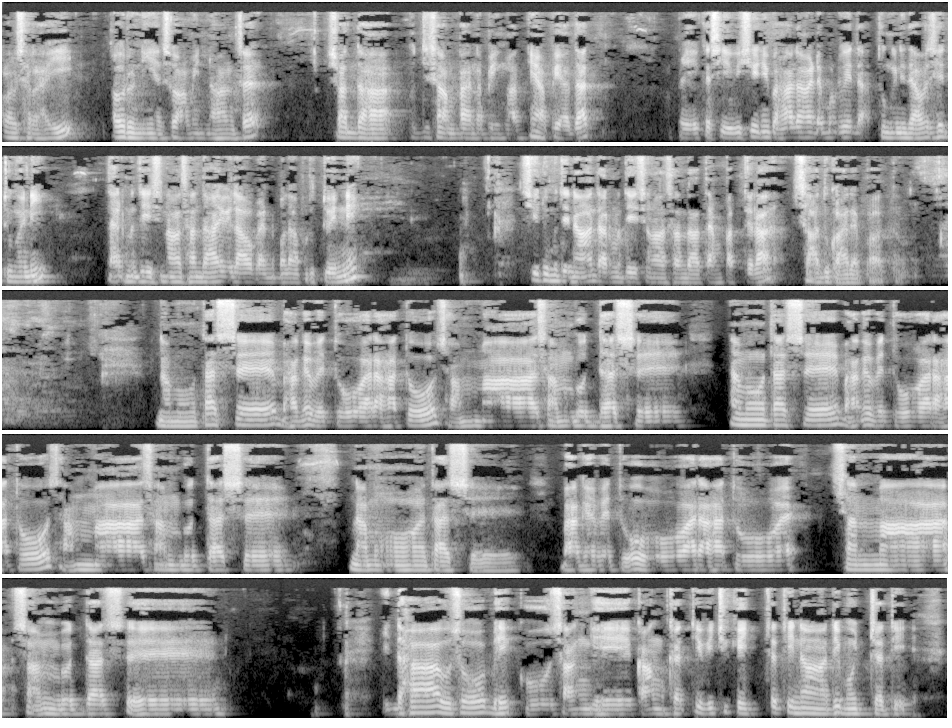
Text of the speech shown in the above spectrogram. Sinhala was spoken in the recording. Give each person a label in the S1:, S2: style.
S1: අවසරයි. අවුරුණීය ස්වාමීන් වහන්සේ ශ්‍රද්ධා බුද්ධ සම්පන්න පින්වත්නි අපි අදත් අපේ 120 වෙනි බහලා වැඩමුළුවේ තුන්වෙනි දවසේ තුන්වෙනි ධර්ම දේශනාව සඳහා වේලාව ගන්න බලාපොරොත්තු වෙන්නේ. සියලුම දෙනා ධර්ම දේශනාව සඳහා tempත් වෙලා සාදුකාරය පවත්වමු. නමෝ තස්සේ භගවතු අරහතෝ සම්මා සම්බුද්දස්සේ නමෝ තස්සේ භගවතු වරහතෝ සම්මා සම්බුද්දස්සේ. නමෝ තස්සේ භගවතු වරහතෝ සම්මා සම්බුද්දස්සේ. ඉදා උසෝ භික්ඛු සංඝේ කංකති විචිකිච්ඡති නාදි මුච්ඡති.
